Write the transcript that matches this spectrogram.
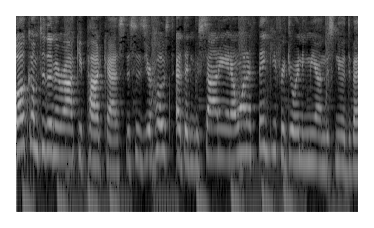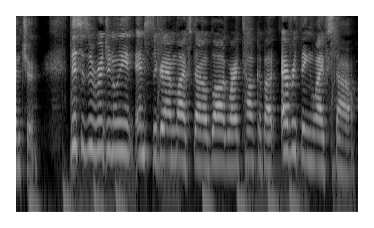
Welcome to the Meraki podcast. This is your host, Eden Busani, and I want to thank you for joining me on this new adventure. This is originally an Instagram lifestyle blog where I talk about everything lifestyle.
